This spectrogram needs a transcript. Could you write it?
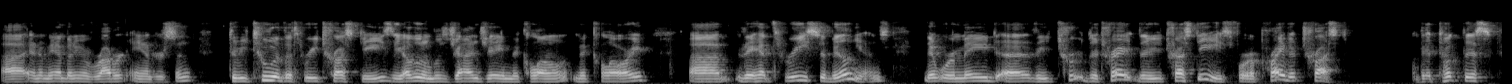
uh, and a man by the name of Robert Anderson, to be two of the three trustees. The other one was John J. McCloy. Uh, they had three civilians that were made uh, the, tr- the, tra- the trustees for a private trust that took this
